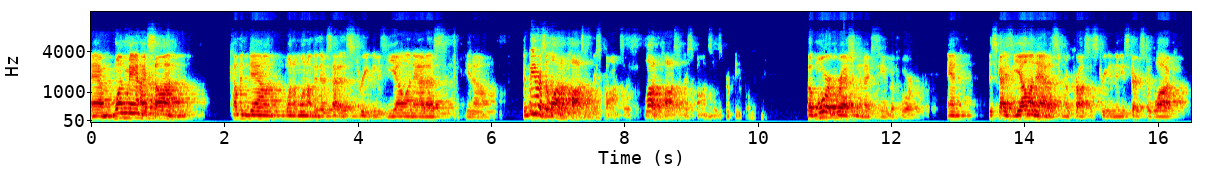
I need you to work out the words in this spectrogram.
And one man I saw him coming down one on one on the other side of the street. He was yelling at us, you know. There was a lot of positive responses, a lot of positive responses from people, but more aggression than I've seen before. And this guy's yelling at us from across the street, and then he starts to walk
